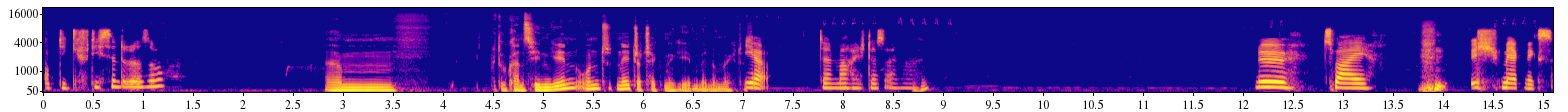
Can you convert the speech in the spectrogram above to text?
ob die giftig sind oder so? Ähm, du kannst hingehen und Nature-Check mir geben, wenn du möchtest. Ja, dann mache ich das einmal. Mhm. Nö, zwei. ich merk nichts.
